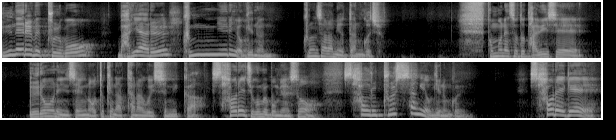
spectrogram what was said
은혜를 베풀고 마리아를 극률히 여기는 그런 사람이었다는 거죠. 본문에서도 다윗의 의로운 인생은 어떻게 나타나고 있습니까? 사울의 죽음을 보면서 사울을 불쌍히 여기는 거예요. 사울에게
